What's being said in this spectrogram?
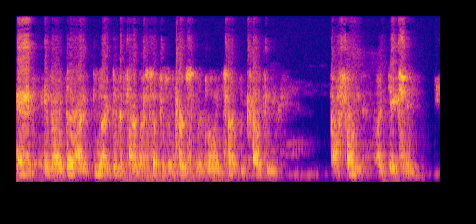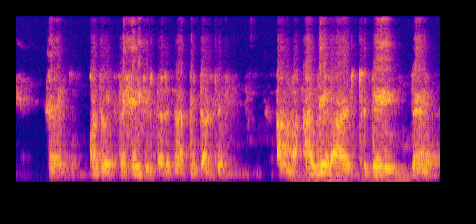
and, and although I do identify myself as a person in long-term recovery uh, from addiction and other behaviors that are not productive, uh, I realize today that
